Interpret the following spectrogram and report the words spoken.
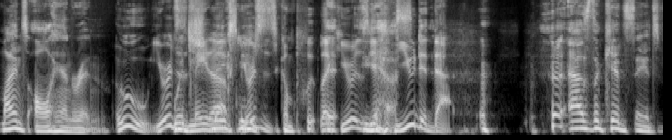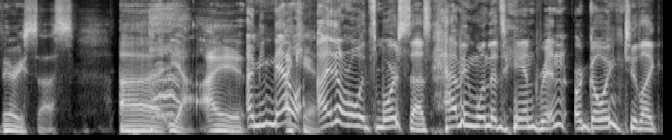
mine's all handwritten. Ooh, yours is made up. me- yours is complete. Like It- yours, yeah, yes. you did that. As the kids say, it's very sus. Uh, yeah, I I mean, now I I, don't know what's more sus: having one that's handwritten or going to like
